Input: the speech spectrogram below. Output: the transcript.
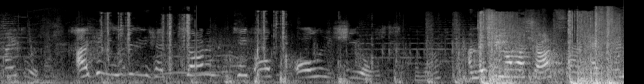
sniper. I can literally headshot him and take off all his shield. I'm missing all my shots on Hexman.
